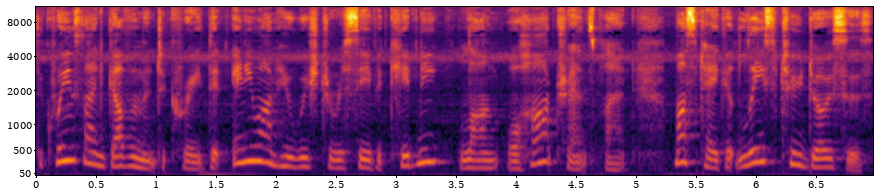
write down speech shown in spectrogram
the Queensland Government decreed that anyone who wished to receive a kidney, lung, or heart transplant must take at least two doses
